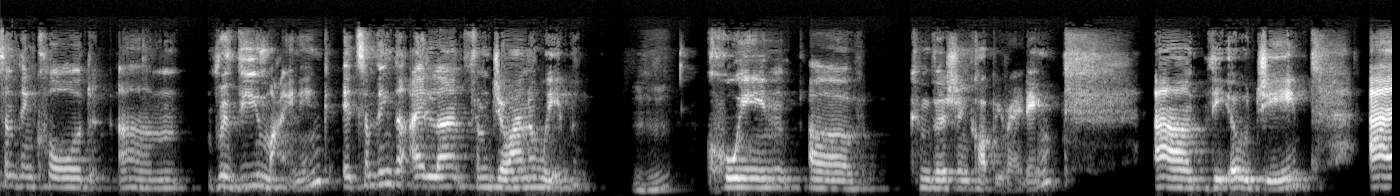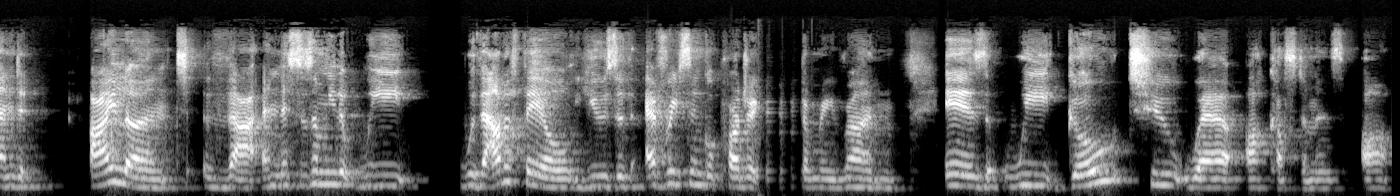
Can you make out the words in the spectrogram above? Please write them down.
something called um, review mining. It's something that I learned from Joanna Wiebe, mm-hmm. queen of conversion copywriting, um, the OG. And I learned that, and this is something that we without a fail use of every single project that we run is we go to where our customers are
